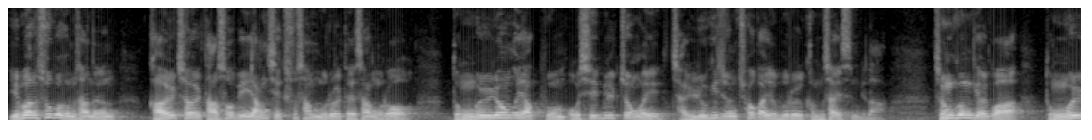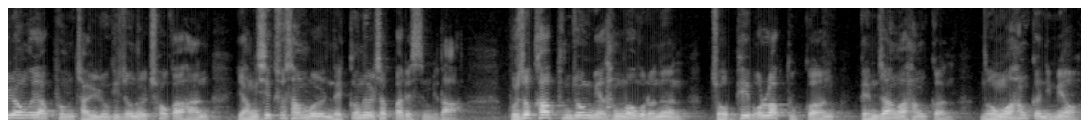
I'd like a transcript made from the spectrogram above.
이번 수거 검사는 가을철 다소비 양식수산물을 대상으로 동물용 의약품 51종의 잔류 기준 초과 여부를 검사했습니다. 점검 결과 동물용 의약품 잔류 기준을 초과한 양식 수산물 4건을 적발했습니다. 부적합 품종 및 항목으로는 조피볼락 2건, 뱀장어 1건, 농어 1건이며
